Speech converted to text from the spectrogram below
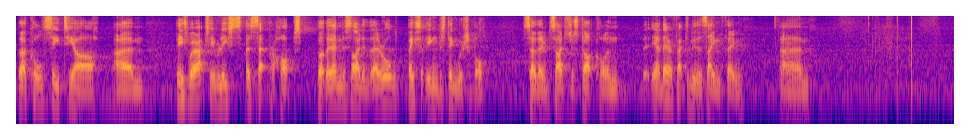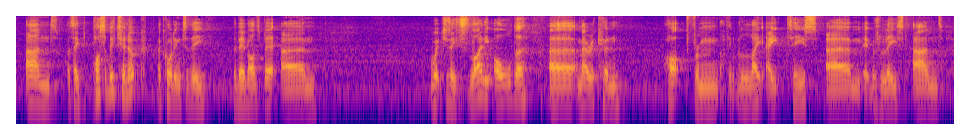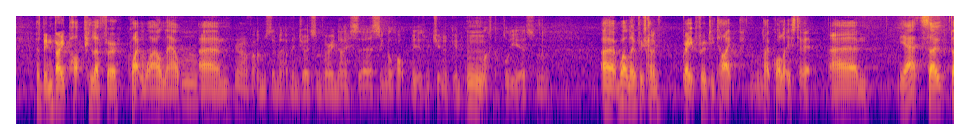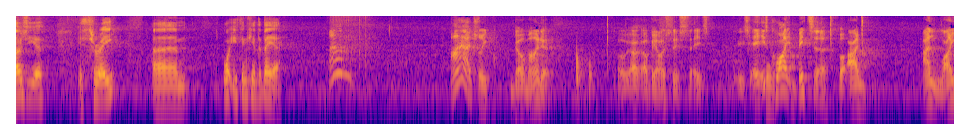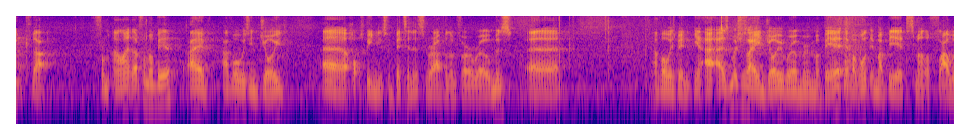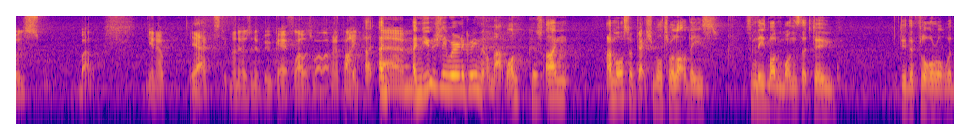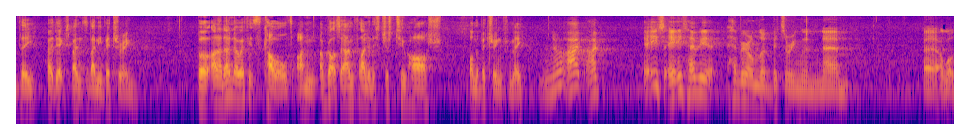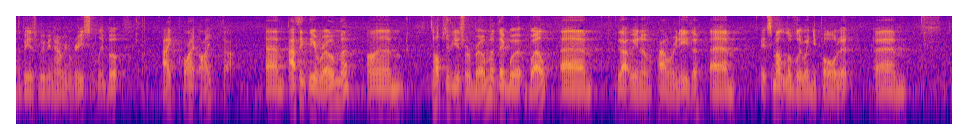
that are called CTR. Um, these were actually released as separate hops, but they then decided that they're all basically indistinguishable, so they decided to just start calling. Yeah, they're effectively the same thing. Um, and I'd say possibly Chinook, according to the the Beerbods bit. Um, which is a slightly older uh, American hop from I think the late eighties. Um, it was released and has been very popular for quite a while now. Um, yeah, I've- must admit I've enjoyed some very nice uh, single hop beers with Chinook in the last couple of years. uh, well known for its kind of grapefruity type type qualities to it. Um, yeah, so those are your your three. Um, what are you thinking of the beer? I actually don't mind it. I'll, I'll- I'll be honest. It's it's, it's it is quite bitter, but I'm I like that from I like that from a beer. I I've always enjoyed uh, hops being used for bitterness rather than for aromas. Uh, I've always been yeah. a- As much as I enjoy aroma in my beer, if I wanted my beer to smell of flowers, well, you know, Yeah. I'd stick my nose in a bouquet of flowers while having a pint. And, um, and usually we're in agreement on that one because I'm I'm also objectionable to a lot of these some of these modern ones that do do the floral with the at the expense of any bittering. But and I don't know if it's cold. I'm I've got to say I'm finding this just too harsh on the bittering for me. No, I, I, it is it is heavier heavier on the bittering than um, uh, a lot of the beers we've been having recently. But I quite like that. Um, I think the aroma, um, the hops of used for aroma, they work well um, without being overpowering either. Um, it smelled lovely when you poured it, um,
